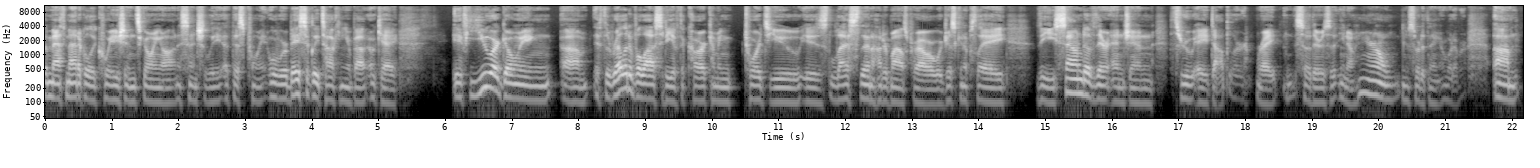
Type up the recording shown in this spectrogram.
the mathematical equations going on essentially at this point where we're basically talking about okay if you are going um, if the relative velocity of the car coming towards you is less than 100 miles per hour we're just going to play the sound of their engine through a Doppler, right? So there's a, you know, sort of thing or whatever. Um,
